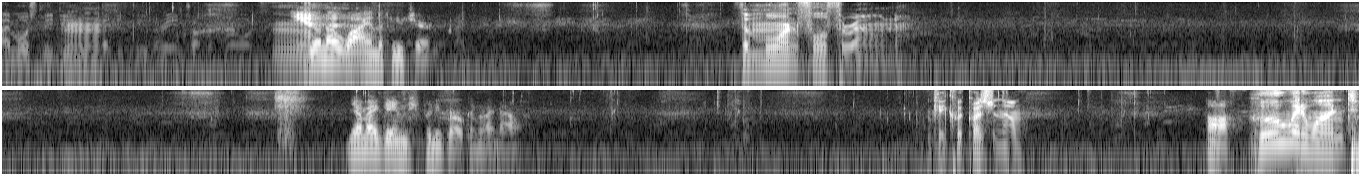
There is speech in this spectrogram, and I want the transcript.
I mostly deal Hmm. with petty thievery and drunken brawls. Yeah. You'll know why in the future. The Mournful Throne. Yeah, my game's pretty broken right now. Okay, quick question though. Huh. Who would want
